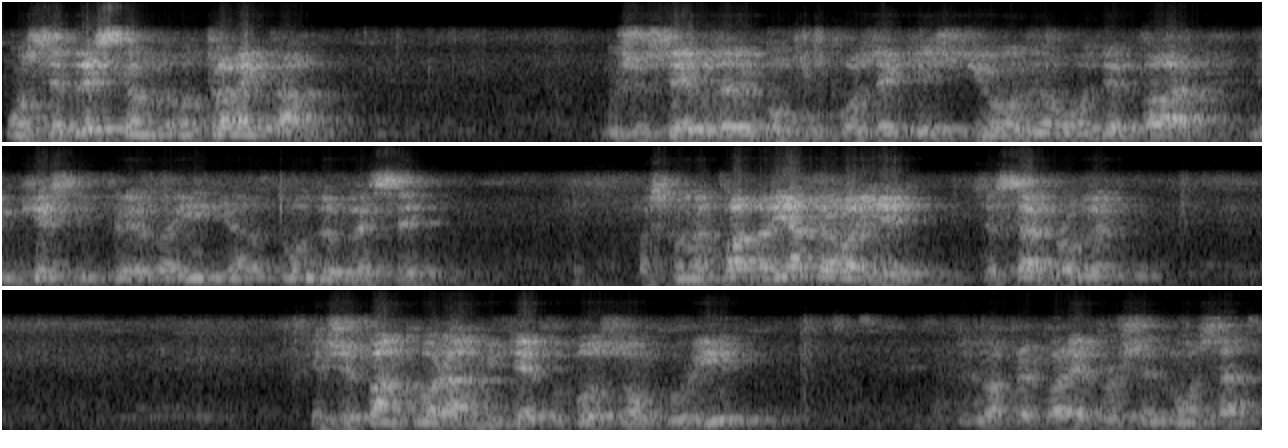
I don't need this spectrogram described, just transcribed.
On se blesse quand on ne travaille pas. Je sais, vous avez beaucoup posé questions au départ, mais qu'est-ce qu'il fait Il y a tant de blessés. Parce qu'on n'a pas rien travaillé. C'est ça le problème. Et je n'ai pas encore invité football sans courir. Je dois préparer prochainement ça.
